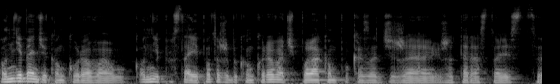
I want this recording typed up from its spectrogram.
on nie będzie konkurował, on nie powstaje po to, żeby konkurować i Polakom pokazać, że, że teraz to jest e,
